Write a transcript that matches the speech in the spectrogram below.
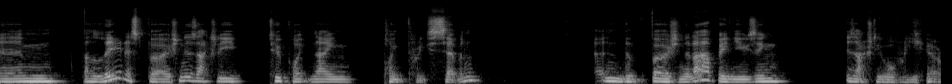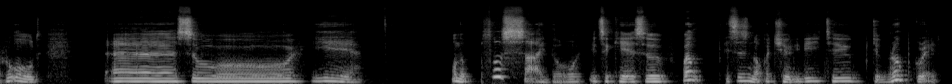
Um, the latest version is actually 2.9.37 and the version that I've been using is actually over a year old. Uh, so yeah, On the plus side though, it's a case of, well, this is an opportunity to do an upgrade.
